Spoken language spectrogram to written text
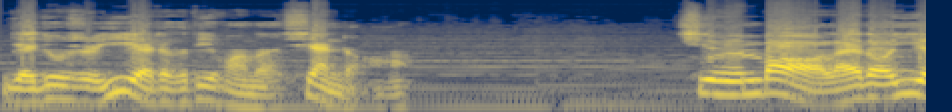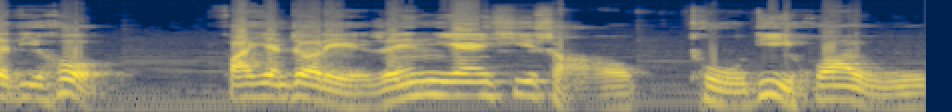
也就是邺这个地方的县长。西门豹来到邺地后。发现这里人烟稀少，土地荒芜，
